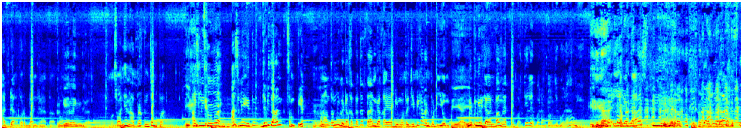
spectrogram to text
Ada korban ternyata. Kegeleng tuh. Soalnya nabrak kenceng pak Iya, asli kenceng lah. asli itu jadi jalan sempit penonton juga dekat-dekatan nggak kayak di MotoGP kan ada podium Iya, ini iya. pinggir jalan banget Oh, berarti lebaran tol Jagorawi ya? iya udah pasti pasti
